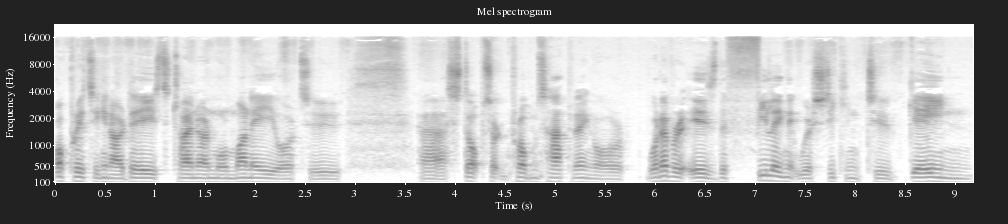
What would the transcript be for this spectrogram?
operating in our days to try and earn more money or to uh, stop certain problems happening or whatever it is, the feeling that we're seeking to gain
